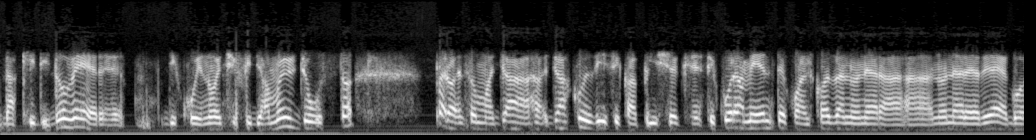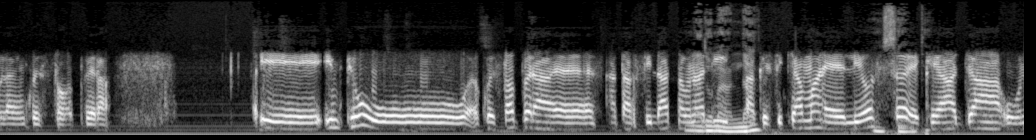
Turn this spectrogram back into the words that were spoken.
da chi di dovere, di cui noi ci fidiamo il giusto, però insomma già, già così si capisce che sicuramente qualcosa non era, non era in regola in quest'opera. E in più quest'opera è stata affidata a una, Una ditta che si chiama Helios Eh, sì. e che ha già un,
